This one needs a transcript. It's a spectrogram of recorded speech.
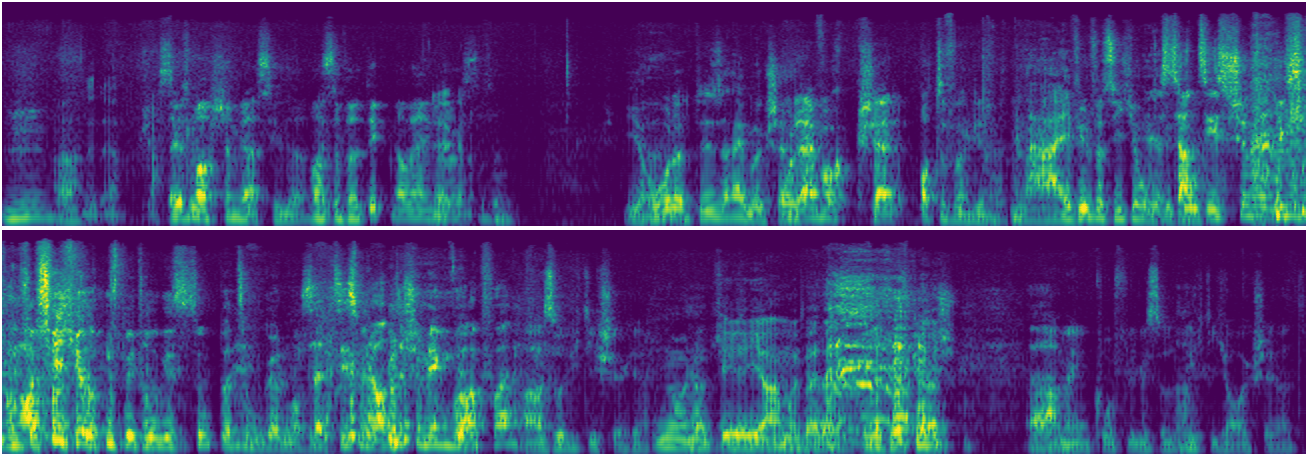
Ja, klasse. das macht schon mehr Sinn, ja. wenn du von der Decken abhängen Ja, lässt. genau. Ja, oder? Das ist auch immer gescheit. Oder einfach gescheit Auto fahren können. Nein, ich finde Der Satz Versicherungsbetrug. ist schon mal irgendwo. Versicherungsbetrug ist super zum Geld machen. Satz ist mein Auto schon mal irgendwo angefahren. Ah, so richtig schön, ja. Nur noch Ja, ja, mal bei der, der Tiefgarage. Ah, mein Kotflügel ist so richtig angeschert.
